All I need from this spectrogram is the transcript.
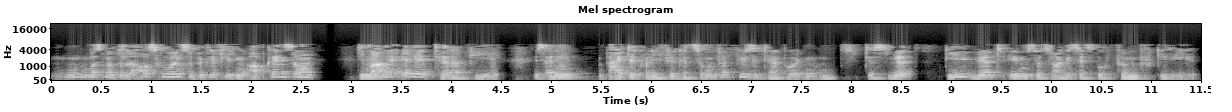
muss man ein bisschen ausholen zur begrifflichen Abgrenzung. Die manuelle Therapie ist eine Weiterqualifikation für Physiotherapeuten und das wird, die wird im Sozialgesetzbuch 5 geregelt.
